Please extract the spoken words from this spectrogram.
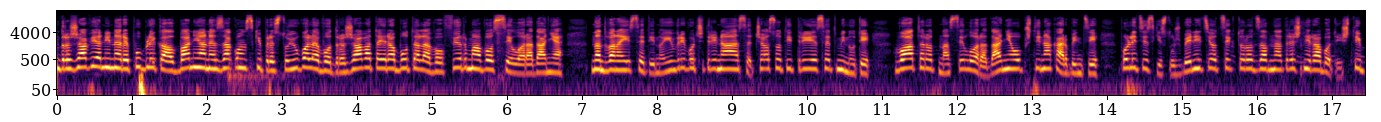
државјани на Република Албанија незаконски престојувале во државата и работеле во фирма во село Радање. На 12 ноември во 14 часот и 30 минути во атарот на село Радање, општина Карбинци, полициски службеници од секторот за внатрешни работи Штип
